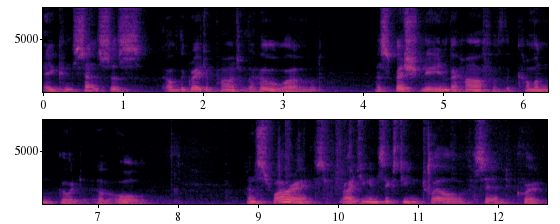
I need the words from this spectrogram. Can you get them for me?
a consensus of the greater part of the whole world, especially in behalf of the common good of all. And Suarez, writing in 1612, said, quote,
